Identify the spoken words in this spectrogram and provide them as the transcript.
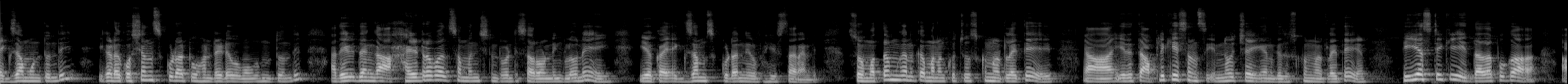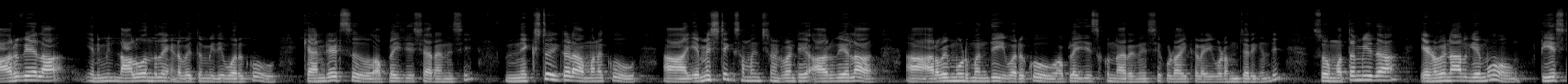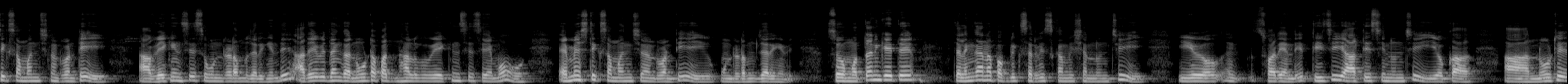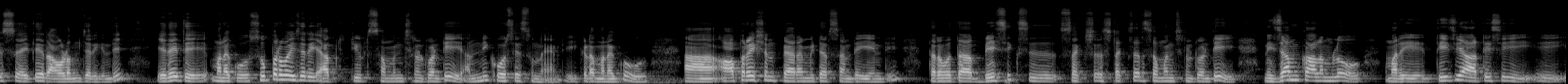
ఎగ్జామ్ ఉంటుంది. ఇక్కడ క్వశ్చన్స్ కూడా టూ హండ్రెడ్ ఉంటుంది. అదేవిధంగా హైదరాబాద్ సంబంధించినటువంటి సరౌండింగ్లోనే ఈ యొక్క ఎగ్జామ్స్ కూడా నిర్వహిస్తారండి. సో మొత్తం కనుక మనకు చూసుకున్నట్లయితే ఏదైతే అప్లికేషన్స్ ఎన్ని వచ్చాయి కనుక చూసుకున్నట్లయితే టీఎస్టీకి దాదాపుగా ఆరు వేల ఎనిమిది నాలుగు వందల ఎనభై తొమ్మిది వరకు క్యాండిడేట్స్ అప్లై చేశారనేసి నెక్స్ట్ ఇక్కడ మనకు ఎంఎస్టీకి సంబంధించినటువంటి ఆరు వేల అరవై మూడు మంది వరకు అప్లై చేసుకున్నారనేసి కూడా ఇక్కడ ఇవ్వడం జరిగింది. సో మొత్తం మీద ఎనభై నాలుగేమో టీఎస్టీకి సంబంధించినటువంటి వేకెన్సీస్ ఉండడం జరిగింది. అదేవిధంగా నూట పద్నాలుగు వేకెన్సీస్ ఏమో ఎంఎస్టీకి సంబంధించినటువంటి ఉండడం జరిగింది. సో మొత్తానికైతే తెలంగాణ పబ్లిక్ సర్వీస్ కమిషన్ నుంచి ఈ సారీ అండి టీజీఆర్టీసీ నుంచి ఈ యొక్క నోటీస్ అయితే రావడం జరిగింది. ఏదైతే మనకు సూపర్వైజరీ యాప్టిట్యూడ్ సంబంధించినటువంటి అన్ని కోర్సెస్ ఉన్నాయండి. ఇక్కడ మనకు ఆపరేషన్ పారామీటర్స్ అంటే ఏంటి? తర్వాత బేసిక్స్ స్ట్రక్చర్ స్ట్రక్చర్ సంబంధించినటువంటి నిజాం కాలంలో మరి టీజీఆర్టీసీ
